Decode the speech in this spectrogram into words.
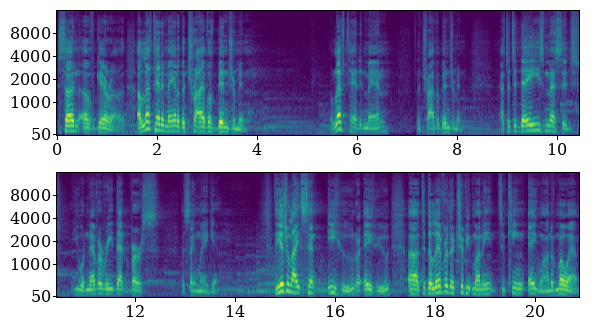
son of Gera, a left handed man of the tribe of Benjamin. A left handed man from the tribe of Benjamin. After today's message, you will never read that verse the same way again. The Israelites sent Ehud or Ehud uh, to deliver their tribute money to King Eglon of Moab.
